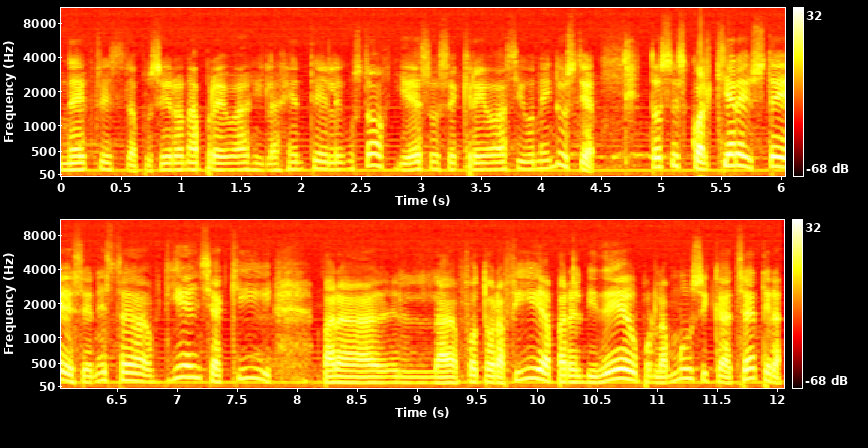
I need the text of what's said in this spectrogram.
Netflix la pusieron a prueba y la gente le gustó y eso se creó así una industria. Entonces cualquiera de ustedes en esta audiencia aquí para la fotografía, para el video, por la música, etcétera,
